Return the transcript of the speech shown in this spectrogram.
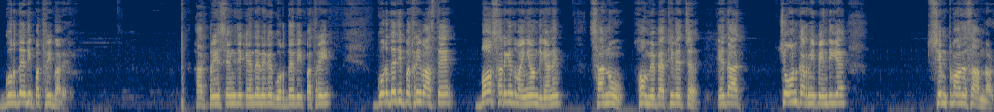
ਗੁਰਦੇ ਦੀ ਪੱਥਰੀ ਬਾਰੇ। ਹਰਪ੍ਰੀਤ ਸਿੰਘ ਜੀ ਕਹਿੰਦੇ ਨੇ ਕਿ ਗੁਰਦੇ ਦੀ ਪੱਥਰੀ, ਗੁਰਦੇ ਦੀ ਪੱਥਰੀ ਵਾਸਤੇ ਬਹੁਤ ਸਾਰੀਆਂ ਦਵਾਈਆਂ ਹੁੰਦੀਆਂ ਨੇ। ਸਾਨੂੰ ਹੋਮਿਓਪੈਥੀ ਵਿੱਚ ਇਹਦਾ ਚੋਣ ਕਰਨੀ ਪੈਂਦੀ ਹੈ ਸਿੰਪਟਮਾਂ ਦੇ ਹਿਸਾਬ ਨਾਲ,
